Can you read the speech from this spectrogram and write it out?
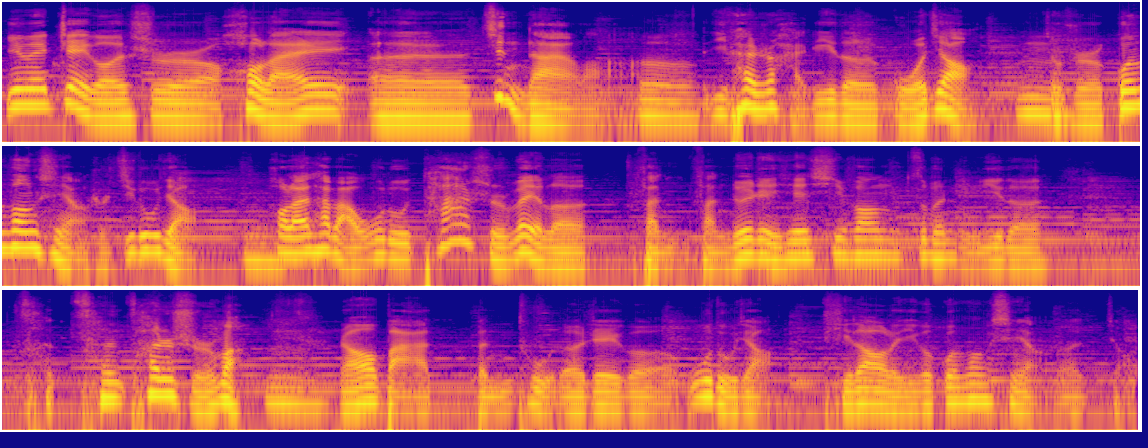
因为这个是后来呃近代了，嗯，一开始海地的国教就是官方信仰是基督教，后来他把巫毒，他是为了反反对这些西方资本主义的。参参参食嘛，嗯，然后把本土的这个巫毒教提到了一个官方信仰的角度，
